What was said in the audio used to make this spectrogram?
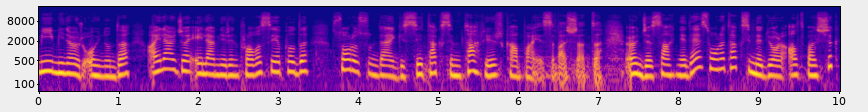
Mi Minör oyununda aylarca eylemlerin provası yapıldı. Soros'un dergisi Taksim Tahrir kampanyası başlattı. Önce sahnede sonra Taksim'de diyor alt başlık.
